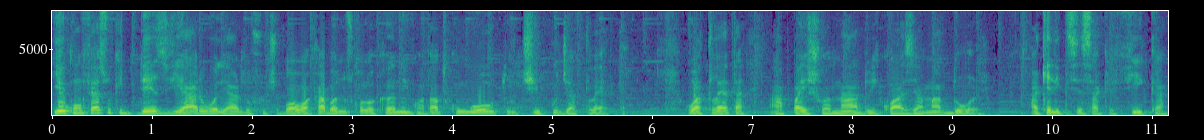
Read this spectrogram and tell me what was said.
E eu confesso que desviar o olhar do futebol acaba nos colocando em contato com outro tipo de atleta. O atleta apaixonado e quase amador aquele que se sacrifica,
